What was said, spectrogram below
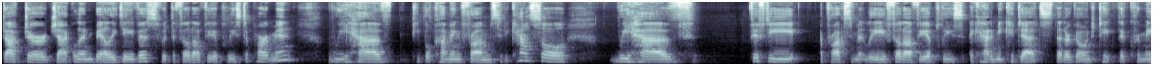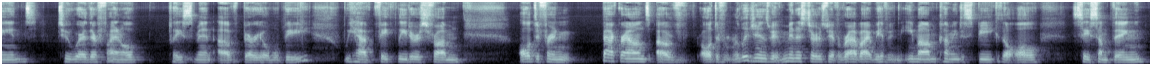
Dr. Jacqueline Bailey Davis with the Philadelphia Police Department. We have people coming from City Council. We have 50 approximately Philadelphia Police Academy cadets that are going to take the cremains to where their final placement of burial will be. We have faith leaders from all different backgrounds of all different religions. We have ministers, we have a rabbi, we have an imam coming to speak. They'll all say something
